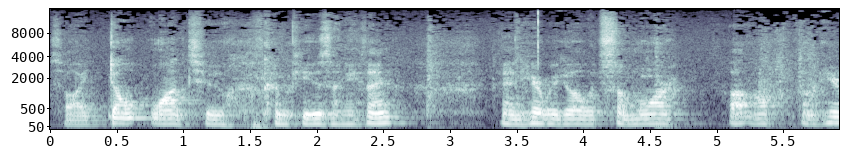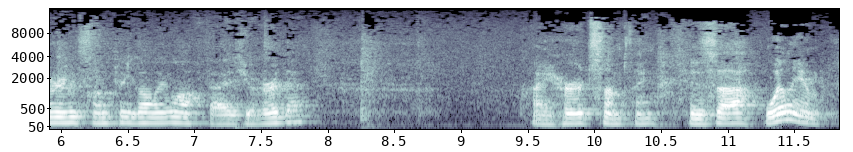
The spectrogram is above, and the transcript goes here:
So I don't want to confuse anything. And here we go with some more. Uh-oh, I'm hearing something going off, guys. You heard that? I heard something. Is uh, William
